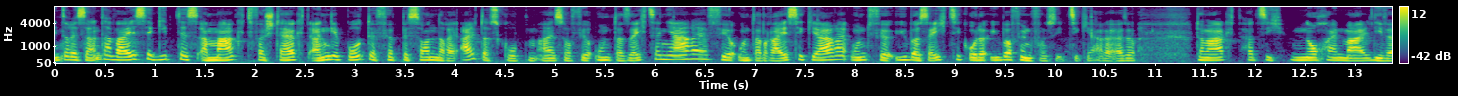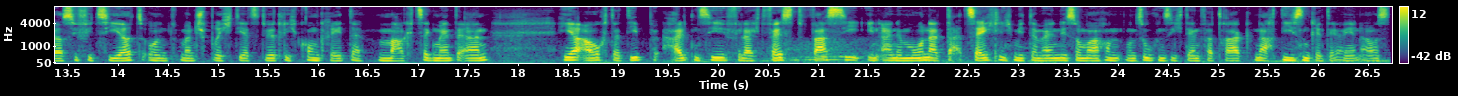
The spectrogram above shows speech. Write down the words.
Interessanterweise gibt es am Markt verstärkt Angebote für besondere Altersgruppen, also für unter 16 Jahre, für unter 30 Jahre und für über 60 oder über 75 Jahre. Also der Markt hat sich noch einmal diversifiziert und man spricht jetzt wirklich konkrete Marktsegmente an. Hier auch der Tipp, halten Sie vielleicht fest, was Sie in einem Monat tatsächlich mit dem Handy so machen und suchen sich den Vertrag nach diesen Kriterien aus.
